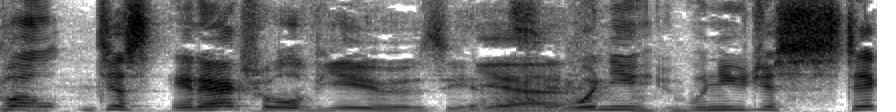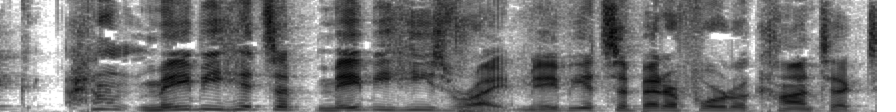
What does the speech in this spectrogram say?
well, just in actual views, yes. Yeah. when you when you just stick, I don't. Maybe it's a maybe he's right. Maybe it's a better form of contact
